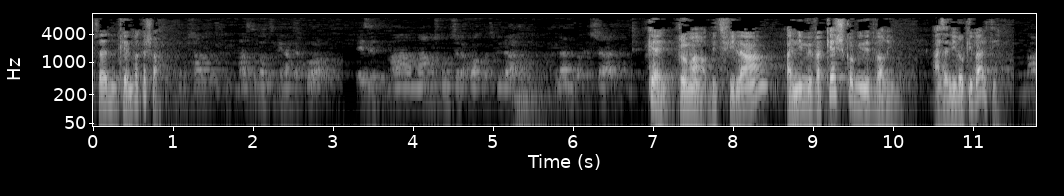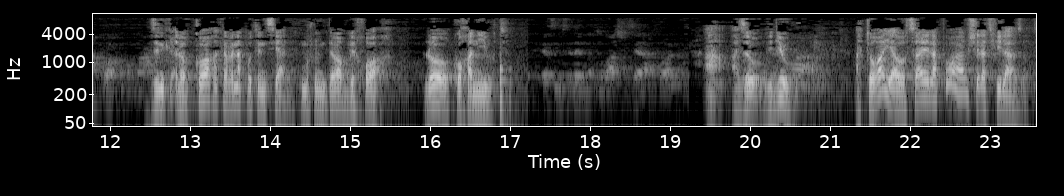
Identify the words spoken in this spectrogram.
בסדר? כן, בבקשה. כן, כלומר, בתפילה אני מבקש כל מיני דברים, אז אני לא קיבלתי. זה נקרא, לא, כוח הכוונה פוטנציאל, כמו שאומרים דבר בכוח, לא כוחניות. אה, אז זהו, בדיוק. התורה היא ההוצאה אל הפועל של התפילה הזאת.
